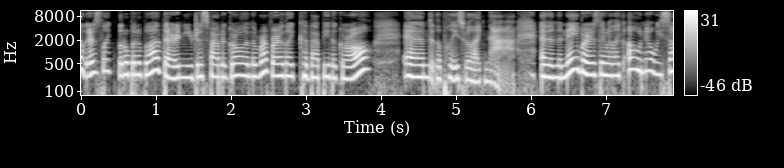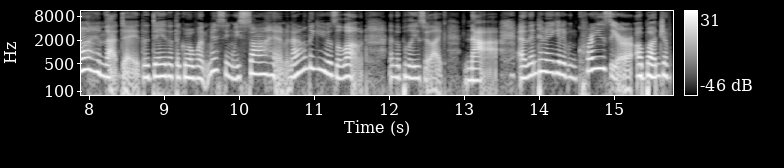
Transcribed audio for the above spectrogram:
oh, Oh, there's like a little bit of blood there, and you just found a girl in the river. Like, could that be the girl? And the police were like, nah. And then the neighbors, they were like, oh, no, we saw him that day. The day that the girl went missing, we saw him. And I don't think he was alone. And the police are like, nah. And then to make it even crazier, a bunch of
